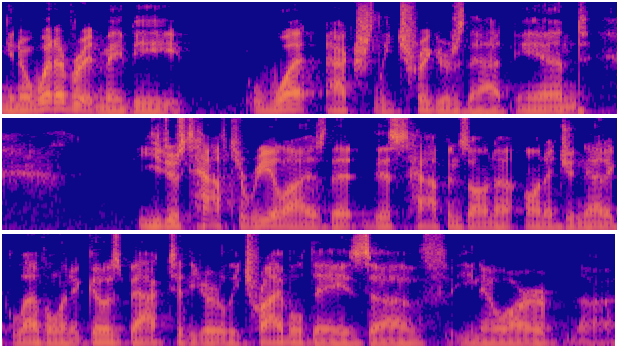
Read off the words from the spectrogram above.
you know whatever it may be what actually triggers that and you just have to realize that this happens on a on a genetic level, and it goes back to the early tribal days of you know our uh,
